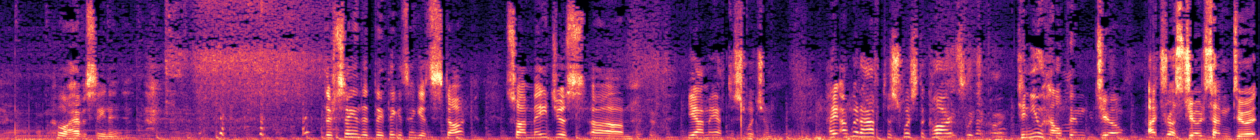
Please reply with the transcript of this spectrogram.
Yeah, Cool. I haven't seen it. They're saying that they think it's gonna get stuck, so I may just, um, yeah, I may have to switch them. Hey, I'm gonna have to switch the cart. Can you help him, Joe? I trust Joe. Just have him do it.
